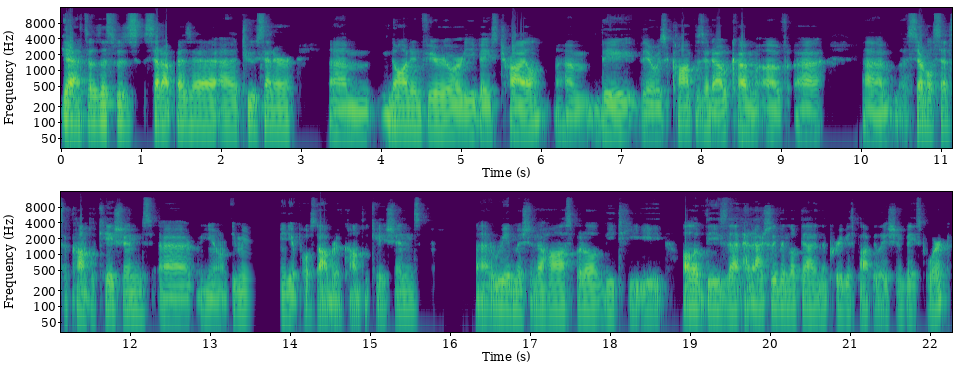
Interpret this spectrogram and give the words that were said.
Yeah, so this was set up as a, a two center um, non inferiority based trial. Um, the, there was a composite outcome of uh, um, several sets of complications, uh, you know, immediate post operative complications, uh, readmission to hospital, VTE, all of these that had actually been looked at in the previous population based work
